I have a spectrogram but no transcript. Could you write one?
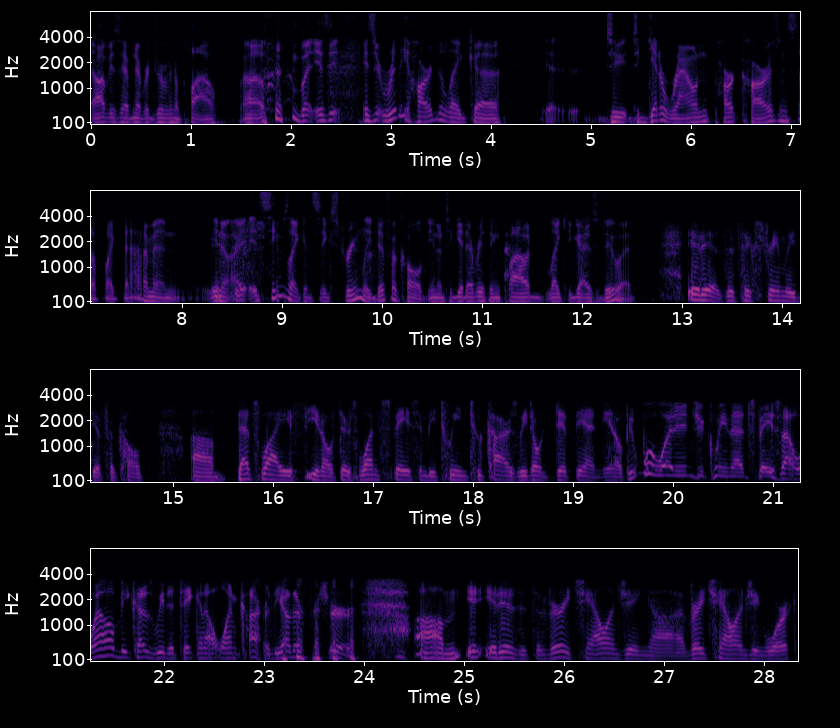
obviously I've never driven a plow, uh, but is it is it really hard to like uh, uh, to to get around parked cars and stuff like that? I mean, you know, it, it seems like it's extremely difficult, you know, to get everything plowed like you guys do it. It is. It's extremely difficult. Um, that's why if you know if there's one space in between two cars, we don't dip in. You know, people, well, why didn't you clean that space out? Well, because we'd have taken out one car or the other for sure. um, it, it is. It's a very challenging, uh, very challenging work.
